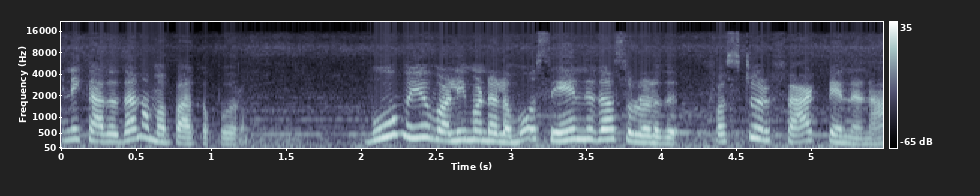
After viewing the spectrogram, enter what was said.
இன்னைக்கு அதை தான் நம்ம பார்க்க போறோம். பூமியும் வளிமண்டலமும் சேர்ந்து தான் சுழலுது. ஃபர்ஸ்ட் ஒரு ஃபேக்ட் என்னன்னா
